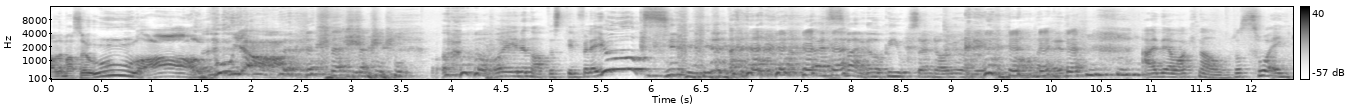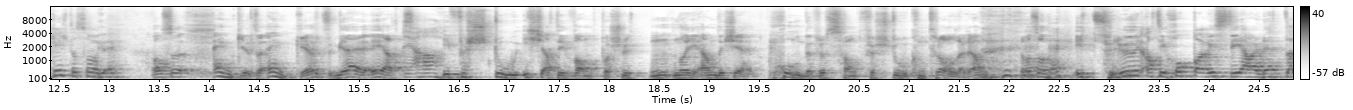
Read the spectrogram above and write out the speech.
veldig masse uh, ah! Og i Renates tilfelle juks! Jeg sverger dere jukser en dag. Nei, det var knallmorsomt. Så enkelt og så gøy. Altså, Enkelt og enkelt. Greia er at Ja. jeg forsto ikke at de vant på slutten, når jeg ennå ikke 100% forsto kontrollerne. Det var sånn Jeg tror at de hoppa hvis de gjør dette,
